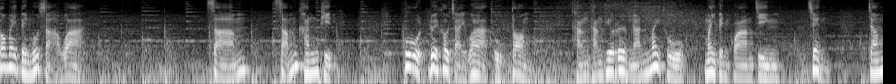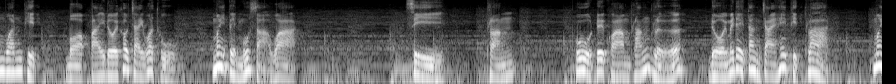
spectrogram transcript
ก็ไม่เป็นมุสาวาท 3. สำคัญผิด พูดด้วยเข้าใจว่าถูกต้อง ทั้งทั้งที่เรื่องนั้นไม่ถูกไม่เป็นความจริง เช่นจำวันผิดบอกไปโดยเข้าใจว่าถูก ไม่เป็นมุสาวาท 4. พลั้ง พูดด้วยความพลั้งเผลอ โดยไม่ได้ตั้งใจให้ผิดพลาด ไม่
